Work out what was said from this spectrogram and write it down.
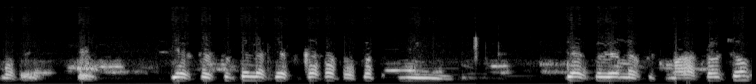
no sé. Y después tú aquí a su casa, pero me fui como a las 8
